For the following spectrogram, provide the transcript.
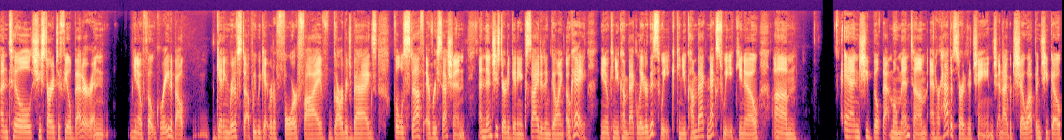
until she started to feel better and, you know, felt great about getting rid of stuff. We would get rid of four or five garbage bags full of stuff every session. And then she started getting excited and going, okay, you know, can you come back later this week? Can you come back next week? You know, um, and she built that momentum and her habits started to change. And I would show up and she'd go,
